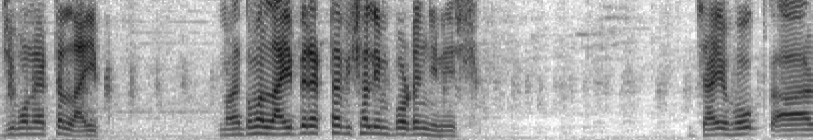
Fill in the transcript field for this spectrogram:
জীবনের একটা লাইফ মানে তোমার লাইফের একটা বিশাল ইম্পর্টেন্ট জিনিস। যাই হোক, আর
